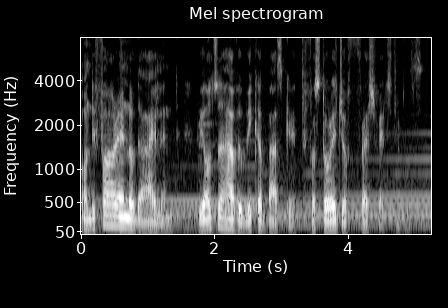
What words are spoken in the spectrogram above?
On the far end of the island, we also have a wicker basket for storage of fresh vegetables.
